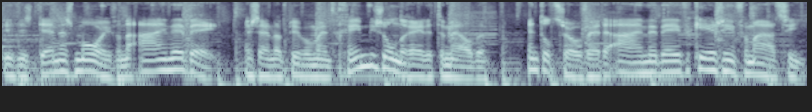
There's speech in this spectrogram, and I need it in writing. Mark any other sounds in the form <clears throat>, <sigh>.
Dit is Dennis Mooij van de ANWB. Er zijn op dit moment geen bijzonderheden te melden. En tot zover de ANWB Verkeersinformatie.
